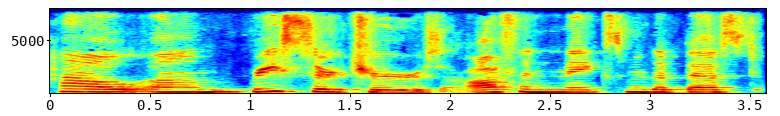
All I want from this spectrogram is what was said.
how um, researchers often make some of the best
